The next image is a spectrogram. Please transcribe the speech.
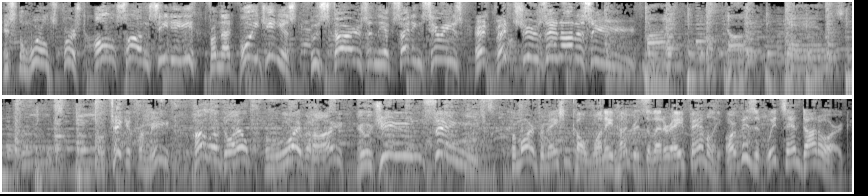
it's the world's first all-song CD from that boy genius who stars in the exciting series Adventures in Odyssey! My dog has fleas. Hey. So take it from me, Harlow Doyle, Live and I, Eugene sings! For more information, call 1 800 the letter A family or visit whitsend.org.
